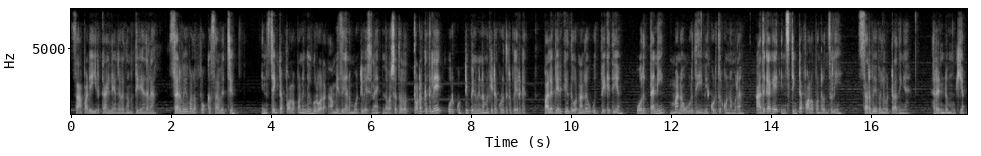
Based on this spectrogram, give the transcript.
சாப்பாடு இருக்கா இல்லையாங்கிறது நமக்கு தெரியாதுல்ல? சர்வைவலை ஃபோக்கஸாக வச்சு இன்ஸ்டிங்க்டை ஃபாலோ பண்ணுங்கிற ஒரு அமேசிங்கான மோட்டிவேஷனை இந்த வருஷத்தோட தொடக்கத்திலே ஒரு குட்டி பெண்வின் நம்மக்கிட்ட கொடுத்துட்டு போயிருக்கு. பல பேருக்கு இது ஒரு நல்ல உத்வேகத்தையும் ஒரு தனி மன உறுதியுமே கொடுத்துருக்கோம் நம்புகிறேன் அதுக்காக இன்ஸ்டிங்க்டை ஃபாலோ பண்ணுறேன்னு சொல்லி சர்வைவலை விட்டுறாதீங்க. ரெண்டும் முக்கியம்.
